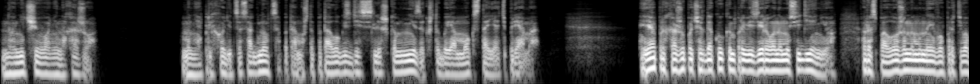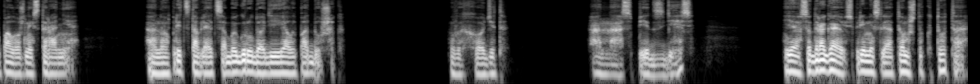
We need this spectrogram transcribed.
но ничего не нахожу. Мне приходится согнуться, потому что потолок здесь слишком низок, чтобы я мог стоять прямо. Я прохожу по чердаку к импровизированному сиденью, расположенному на его противоположной стороне. Оно представляет собой груду одеял и подушек. Выходит, она спит здесь? Я содрогаюсь при мысли о том, что кто-то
